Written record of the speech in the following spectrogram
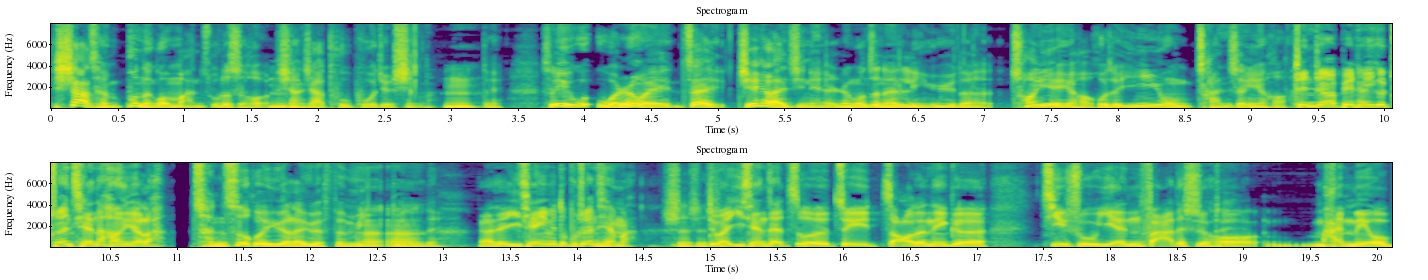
下层不能够满足的时候，嗯向下突破就行了。嗯对所以我，我认为在接下来几年，人工智能领域的创业也好，或者应用产生也好，真正要变成一个赚钱的行业了。层次会越来越分明。嗯嗯对对对，啊，对，以前因为都不赚钱嘛，是是，对吧？？以前在做最早的那个技术研发的时候，还没有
